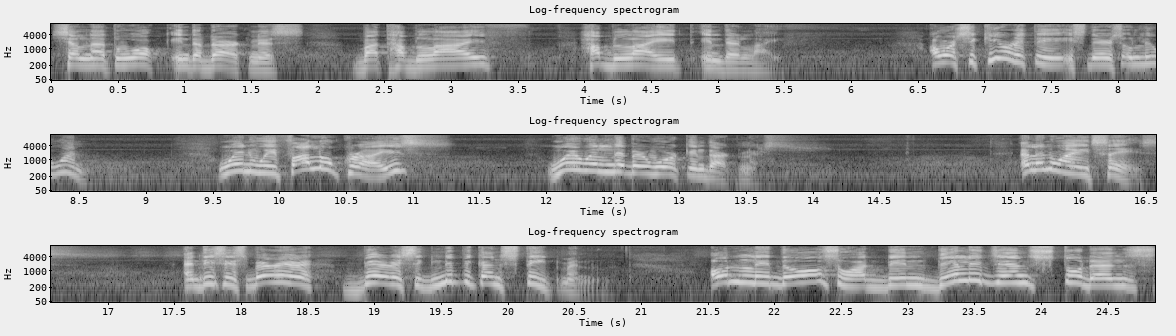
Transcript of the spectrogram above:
shall not walk in the darkness, but have life, have light in their life. Our security is there's only one. When we follow Christ, we will never walk in darkness. Ellen White says, and this is very, very significant statement. Only those who had been diligent students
